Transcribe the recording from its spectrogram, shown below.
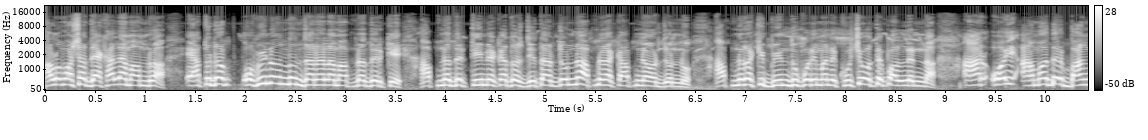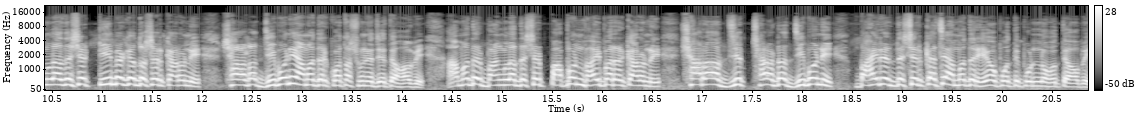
ভালোবাসা দেখালাম আমরা, এতটা অভিনন্দন জানালাম আপনাদেরকে, আপনাদের টিম একাদশ জেতার জন্য, আপনারা কাপ নেওয়ার জন্য। আপনারা কি বিন্দু পরিমাণে খুশি হতে পারলেন না? আর ওই আমাদের বাংলাদেশের টিম একাদশের কারণে সারাটা জীবনই আমাদের কথা শুনে যেতে হবে। আমাদের বাংলাদেশের পাপন ভাইপারের কারণে সারা যে সারাটা জীবনই বাইরের দেশের কাছে আমাদের হেয় প্রতিপূর্ণ হতে হবে।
